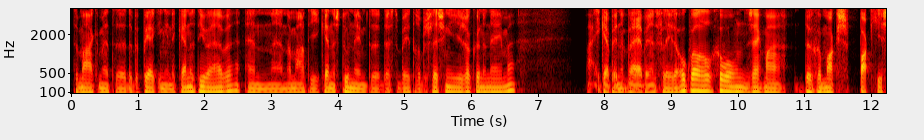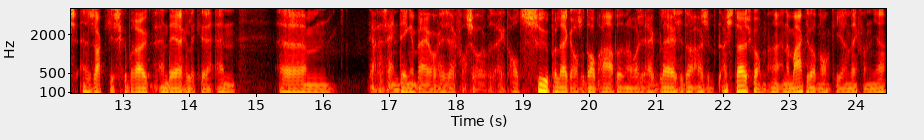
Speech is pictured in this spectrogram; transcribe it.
te maken met de beperking in de kennis die we hebben. En naarmate je kennis toeneemt, des te betere beslissingen je zou kunnen nemen. Maar ik heb in, wij hebben in het verleden ook wel gewoon, zeg maar, de gemakspakjes en zakjes gebruikt en dergelijke. En ehm, ja, er zijn dingen bij waar je zegt van zo, dat was echt altijd super lekker als we dat aten. En dan was je echt blij als je, daar, als je, als je thuis kwam. Nou, en dan maak je dat nog een keer en denk van ja,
